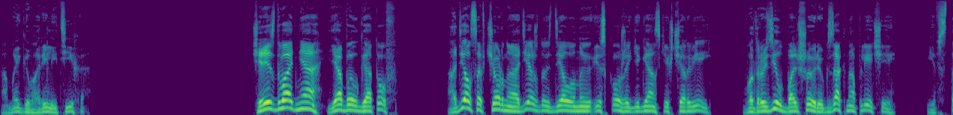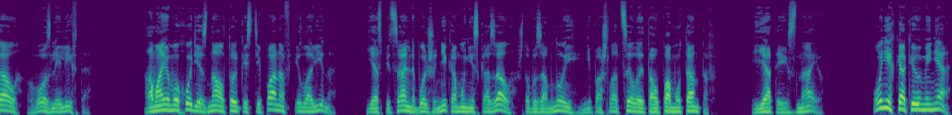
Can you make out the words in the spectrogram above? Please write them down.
а мы говорили тихо. Через два дня я был готов. Оделся в черную одежду, сделанную из кожи гигантских червей, водрузил большой рюкзак на плечи и встал возле лифта. О моем уходе знал только Степанов и Лавина. Я специально больше никому не сказал, чтобы за мной не пошла целая толпа мутантов. Я-то их знаю. У них, как и у меня,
